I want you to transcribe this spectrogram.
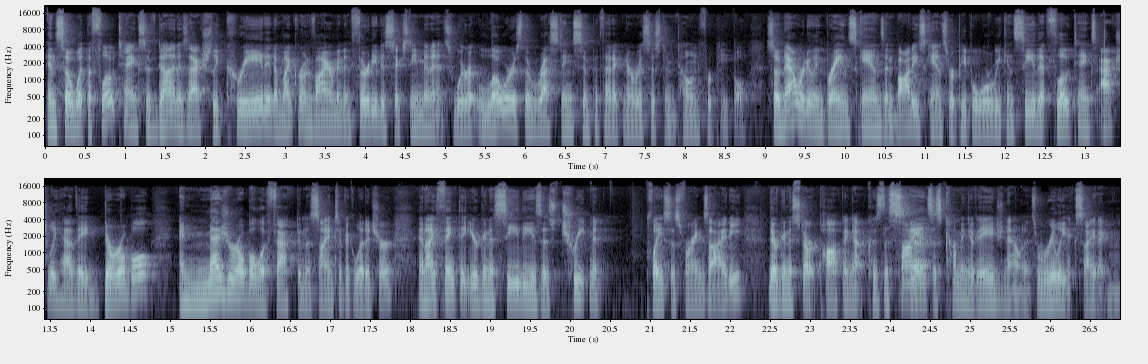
And so, what the float tanks have done is actually created a microenvironment in 30 to 60 minutes where it lowers the resting sympathetic nervous system tone for people. So, now we're doing brain scans and body scans for people where we can see that float tanks actually have a durable and measurable effect in the scientific literature. And I think that you're going to see these as treatment places for anxiety. They're going to start popping up because the science is coming of age now and it's really exciting. Mm.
